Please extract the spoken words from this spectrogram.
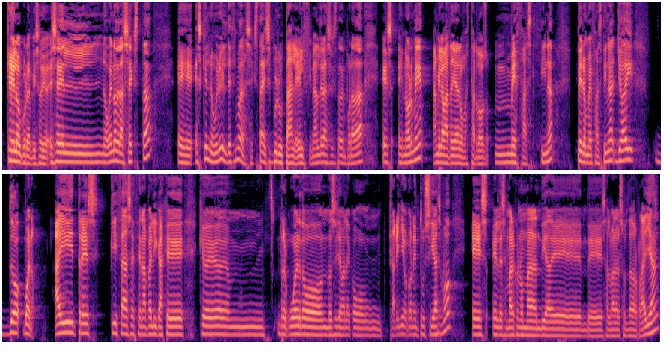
¡Qué locura episodio! Es el noveno de la sexta. Eh, es que el noveno y el décimo de la sexta es brutal, ¿eh? El final de la sexta temporada es enorme. A mí la batalla de los bastardos me fascina, pero me fascina. Yo hay dos... Bueno, hay tres quizás escenas bélicas que, em, recuerdo, no sé, llamarle con cariño, con entusiasmo. Es el desembarco en Normandía de, de salvar al soldado Ryan.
